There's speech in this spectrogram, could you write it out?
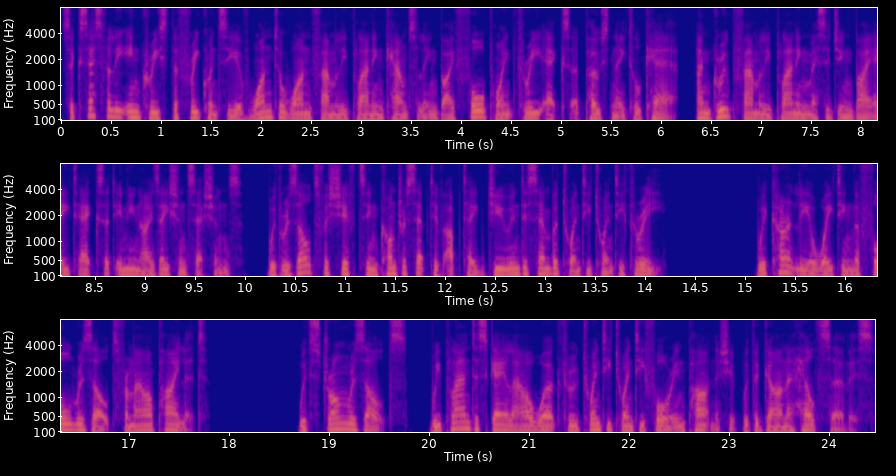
successfully increased the frequency of one to one family planning counseling by 4.3x at postnatal care, and group family planning messaging by 8x at immunization sessions, with results for shifts in contraceptive uptake due in December 2023. We're currently awaiting the full results from our pilot. With strong results, we plan to scale our work through 2024 in partnership with the Ghana Health Service,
